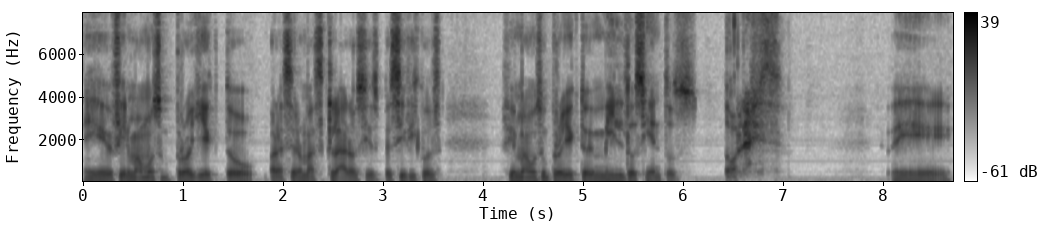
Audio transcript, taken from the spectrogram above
Eh, firmamos un proyecto, para ser más claros y específicos, firmamos un proyecto de 1.200 dólares. Eh,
